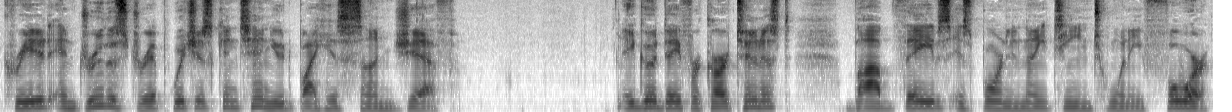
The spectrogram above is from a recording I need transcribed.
created and drew the strip, which is continued by his son Jeff. A good day for cartoonist. Bob Thaves is born in 1924.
